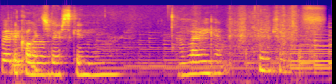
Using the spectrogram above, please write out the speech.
the color much. of their skin. I'm very happy. Thank you.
